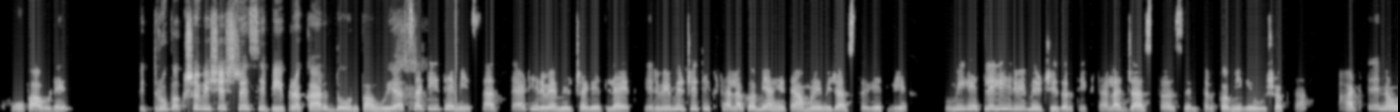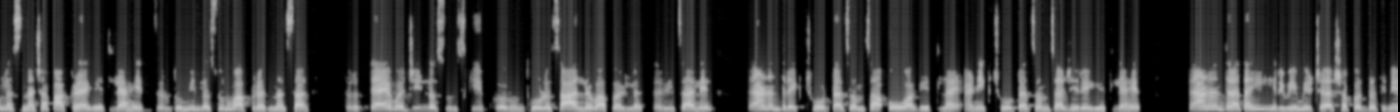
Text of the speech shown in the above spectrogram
खूप आवडेल. पितृपक्ष विशेष रेसिपी प्रकार दोन पाहू यासाठी इथे मी सात ते आठ हिरव्या मिरच्या घेतल्या आहेत. हिरवी मिरची तिखटाला कमी आहे त्यामुळे मी जास्त घेतली आहे तुम्ही घेतलेली हिरवी मिरची जर तिखटाला जास्त असेल तर कमी घेऊ शकता. आठ ते नऊ लसणाच्या पाकळ्या घेतल्या आहेत. जर तुम्ही लसूण वापरत नसाल तर त्याऐवजी लसूण स्किप करून थोडंसं आलं वापरलं तरी चालेल. त्यानंतर एक छोटा चमचा ओवा घेतला आहे आणि एक छोटा चमचा जिरे घेतले आहेत. त्यानंतर आता ही हिरवी मिरची अशा पद्धतीने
